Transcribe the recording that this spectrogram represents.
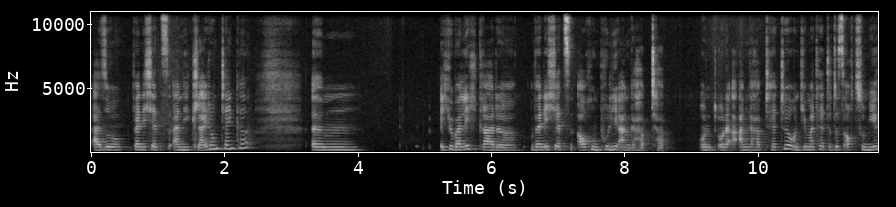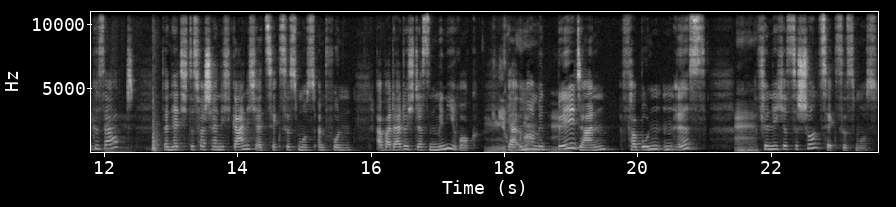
Also wenn ich jetzt an die Kleidung denke, ähm, ich überlege gerade, wenn ich jetzt auch einen Pulli angehabt habe und oder angehabt hätte und jemand hätte das auch zu mir gesagt, mhm. dann hätte ich das wahrscheinlich gar nicht als Sexismus empfunden. Aber dadurch, dass ein Minirock, Minirock ja immer mit mhm. Bildern verbunden ist, mhm. finde ich, ist es schon Sexismus.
